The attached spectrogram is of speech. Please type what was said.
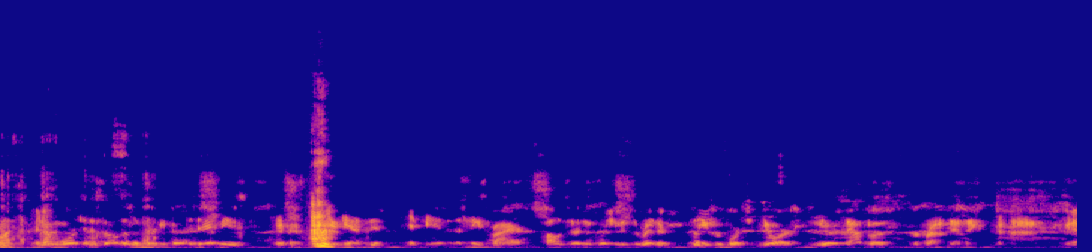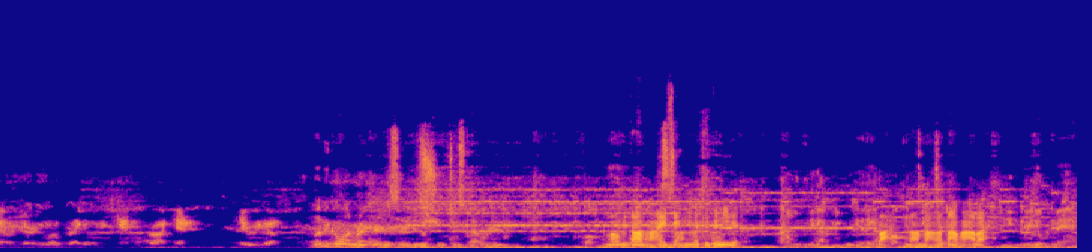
What? An unwarranted assault on the 33rd today means, you guessed it, an end to the ceasefire. All insurgents wishing to surrender, please report to your nearest outpost for processing. we now return to our regularly scheduled broadcast. Here we go. Let me go on record and say this shit just got weird. เราไปตามหาไอ้เสียงที่บันทึกกันนี่เลยไปตามหาก็ตามหาไป Radio command.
